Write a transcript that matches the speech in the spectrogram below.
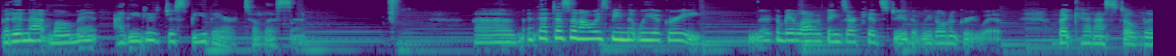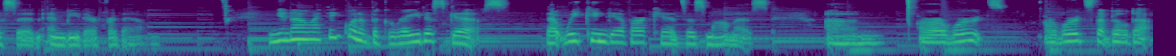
But in that moment, I need to just be there to listen. Um, and that doesn't always mean that we agree. There can be a lot of things our kids do that we don't agree with. But can I still listen and be there for them? You know, I think one of the greatest gifts that we can give our kids as mamas um, are our words, our words that build up,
